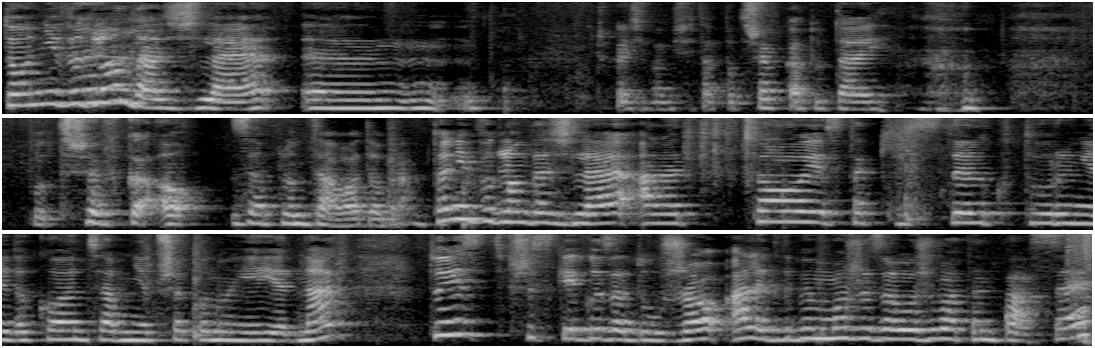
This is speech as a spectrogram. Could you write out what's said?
To nie wygląda źle. Um, czekajcie, bo mi się ta podszewka tutaj. Podszewka, o, zaplątała, dobra. To nie wygląda źle, ale to jest taki styl, który nie do końca mnie przekonuje jednak. Tu jest wszystkiego za dużo, ale gdybym może założyła ten pasek.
